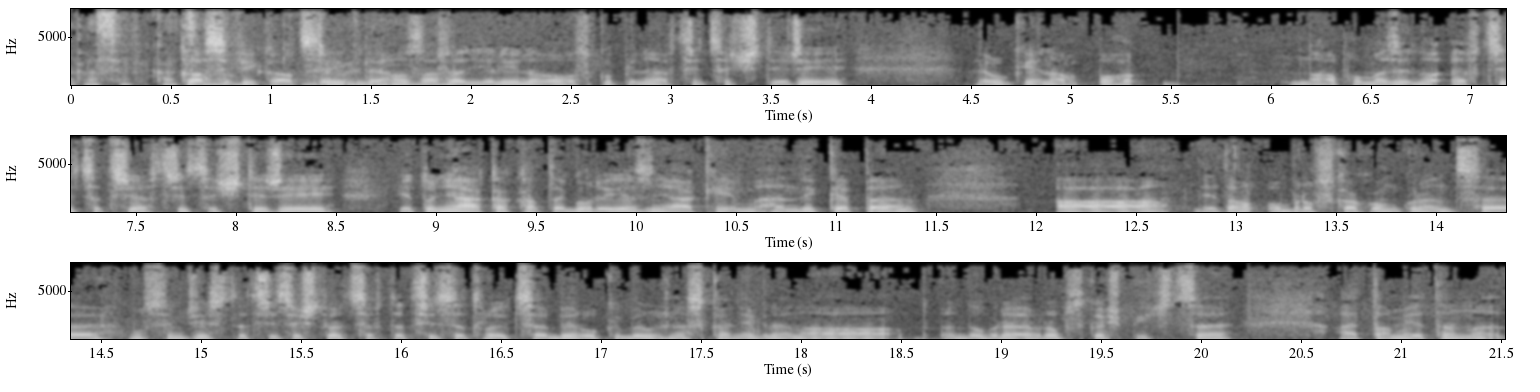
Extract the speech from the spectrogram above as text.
klasifikaci, klasifikaci kde ho zařadili do skupiny F34. Luky je na, po, na pomezi do F33 a F34. Je to nějaká kategorie s nějakým handicapem a je tam obrovská konkurence. Musím říct, v té 34, v té 33 by Luky byl už dneska někde na dobré evropské špičce a tam je ten,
